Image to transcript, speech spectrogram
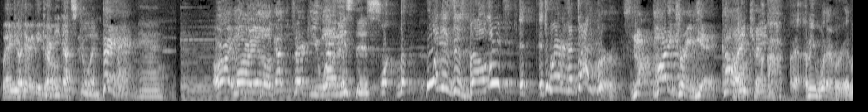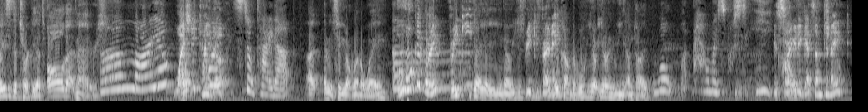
where did your turkey go? Turkey got stolen. Damn! Man. All right, Mario, I got the turkey you What wanted. is this? What, but what is this, Bowser? It's, it, it's wearing a diaper. It's not potty trained yet. God. Potty train. I I mean, whatever. At least it's a turkey. That's all that matters. Um, Mario? Why is she tied Why- up? Still tied up. I, I mean, so you don't run away. Ooh, okay, right. Freaky. Yeah, yeah, you know, you just Freaky Friday? You're comfortable. You don't, you don't need to be untied. Well, wh- how am I supposed to eat? Is Mario gonna get some tonight?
